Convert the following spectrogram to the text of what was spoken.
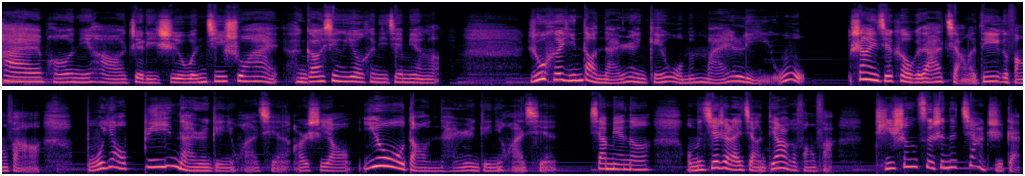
嗨，朋友你好，这里是文姬说爱，很高兴又和你见面了。如何引导男人给我们买礼物？上一节课我给大家讲了第一个方法啊，不要逼男人给你花钱，而是要诱导男人给你花钱。下面呢，我们接着来讲第二个方法，提升自身的价值感。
